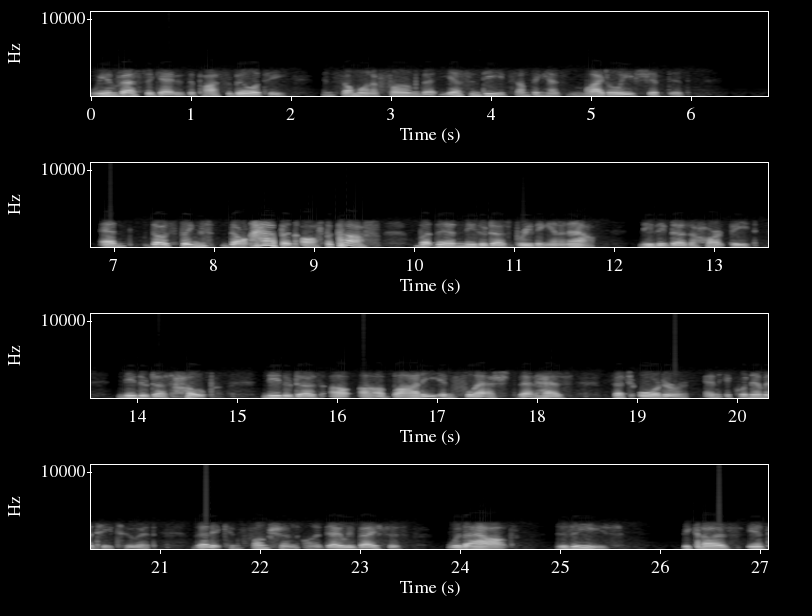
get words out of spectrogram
we investigated the possibility and someone affirmed that, yes, indeed, something has mightily shifted. And those things don't happen off the cuff. But then neither does breathing in and out. Neither does a heartbeat. Neither does hope. Neither does a, a body in flesh that has such order and equanimity to it that it can function on a daily basis without disease because it's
